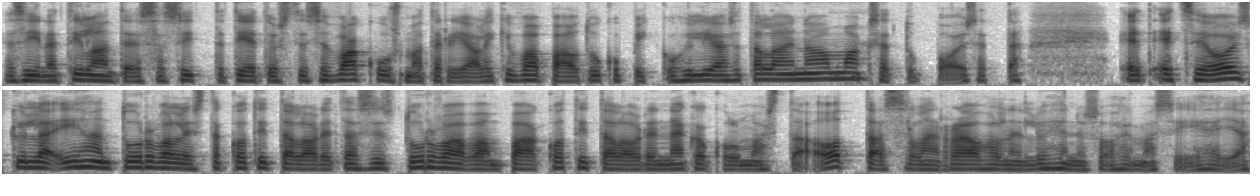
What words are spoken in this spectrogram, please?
ja siinä tilanteessa sitten tietysti se vakuusmateriaalikin vapautuu, kun pikkuhiljaa sitä lainaa on maksettu pois. Että et, et se olisi kyllä ihan turvallista kotitalouden tai siis turvaavampaa kotitalouden näkökulmasta ottaa sellainen rauhallinen lyhennysohjelma siihen ja,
